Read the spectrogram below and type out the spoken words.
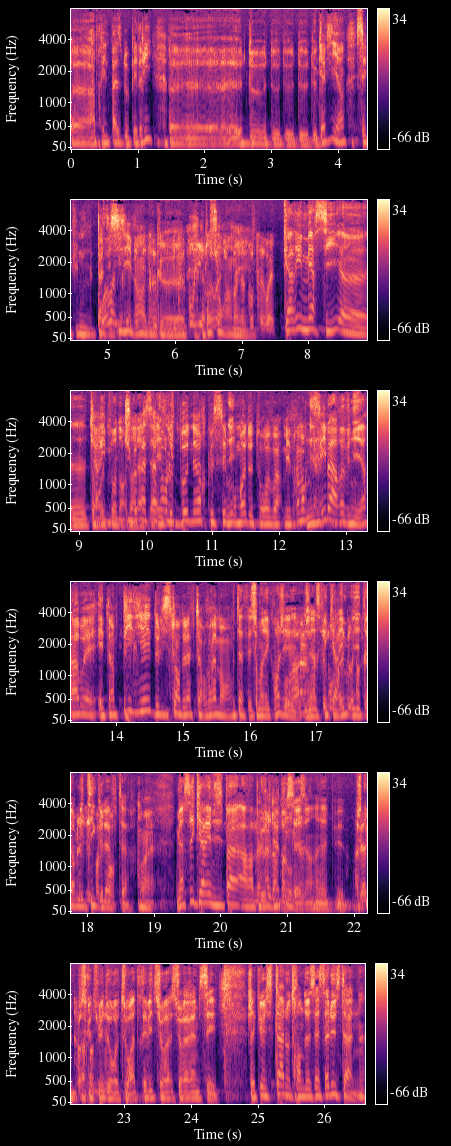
euh, après une passe de Pedri, euh, de, de, de, de, de Gavi. Hein. C'est une passe Ouais, décisive, hein, donc euh, attention. hein. Karim, merci. Euh, ton Karim, retour dans, tu dans peux pas savoir le bonheur que c'est pour moi de te revoir. Mais vraiment, N'hésite Karim, pas à revenir. ah ouais, est un pilier de l'histoire de l'after, vraiment. Tout à fait. Sur mon écran, j'ai Ouais, j'ai ouais, inscrit bon, Karim, auditeur mythique de l'after. Ouais. Merci Karim, n'hésite pas à rappeler au À bientôt. 32-16, hein, puisque, puisque à tu es de retour. À très vite sur, sur RMC. J'accueille Stan au 32-16. Salut Stan.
